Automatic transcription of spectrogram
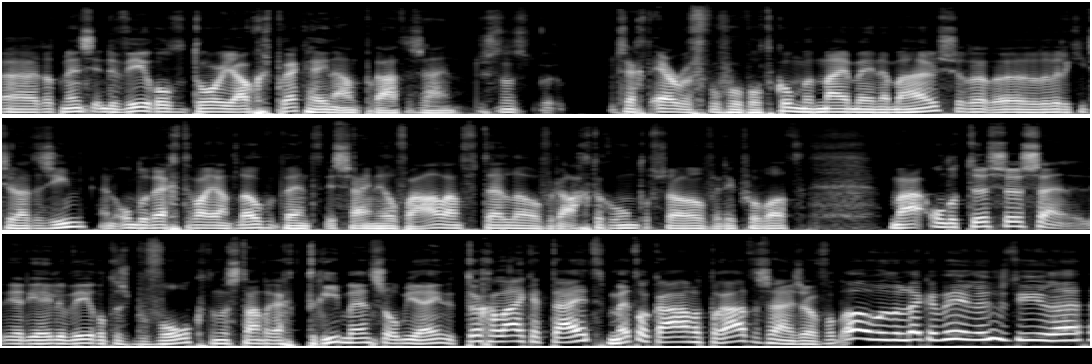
dat mensen in de wereld door jouw gesprek heen aan het praten zijn. Dus dan zegt Aerith bijvoorbeeld, kom met mij mee naar mijn huis, dan, eh, dan wil ik iets laten zien. En onderweg, terwijl je aan het lopen bent, is zij een heel verhaal aan het vertellen over de achtergrond of zo, of weet ik veel wat. Maar ondertussen zijn ja, die hele wereld is bevolkt en dan staan er echt drie mensen om je heen tegelijkertijd met elkaar aan het praten zijn. Zo van, oh wat een lekker weer is het hier.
